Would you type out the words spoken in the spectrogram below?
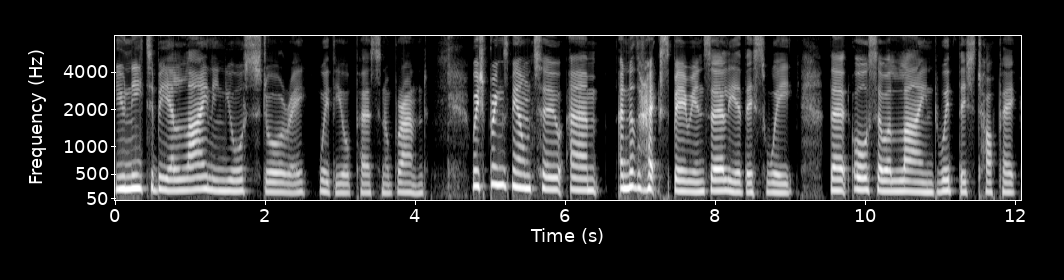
You need to be aligning your story with your personal brand. Which brings me on to um, another experience earlier this week that also aligned with this topic.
